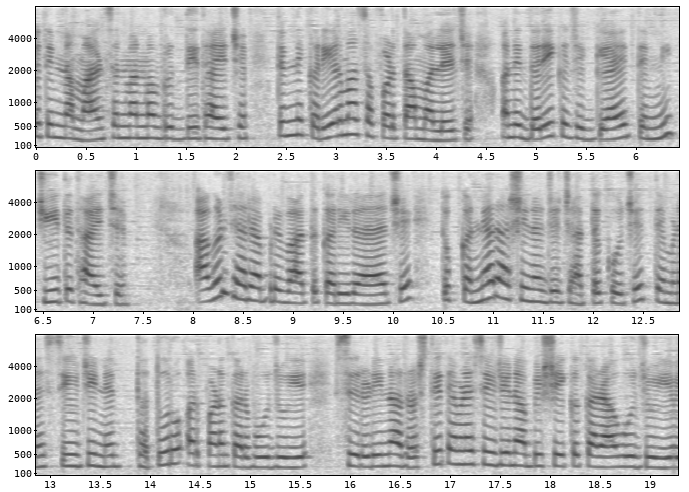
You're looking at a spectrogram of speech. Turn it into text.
તો તેમના માન સન્માનમાં વૃદ્ધિ થાય છે, તેમને કરિયરમાં સફળતા મળે છે અને દરેક જગ્યાએ તેમની જીત થાય છે. આગળ જ્યારે આપણે વાત કરી રહ્યા છે તો કન્યા રાશિના જે જાતકો છે, તેમણે શિવજીને ધતુરો અર્પણ કરવો જોઈએ. શેરડીના રસથી તેમણે શિવજીને અભિષેક કરાવવો જોઈએ.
